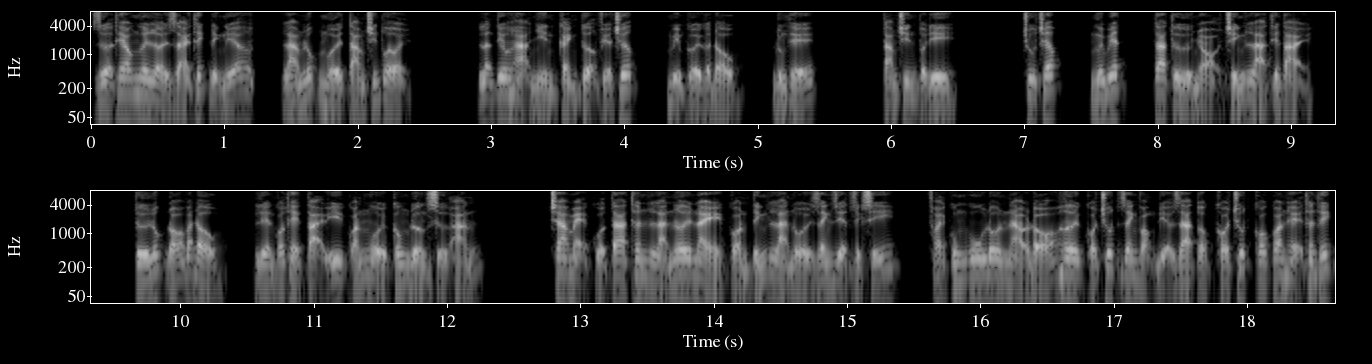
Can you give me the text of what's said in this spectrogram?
Dựa theo ngươi lời giải thích định nghĩa, làm lúc mới tám chín tuổi. Lận tiêu hạ nhìn cảnh tượng phía trước, mỉm cười gật đầu, đúng thế. Tám chín tuổi đi. Chu chấp, ngươi biết, ta từ nhỏ chính là thiên tài. Từ lúc đó bắt đầu, liền có thể tại y quán ngồi công đường xử án. Cha mẹ của ta thân là nơi này còn tính là nổi danh diện dịch sĩ, phải cùng u đôn nào đó hơi có chút danh vọng địa gia tộc có chút có quan hệ thân thích,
